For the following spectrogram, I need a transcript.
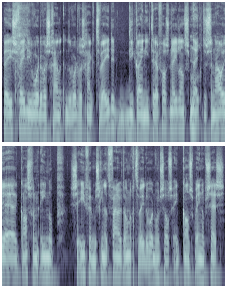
PSV die worden waarschijnlijk, dat wordt waarschijnlijk tweede. Die kan je niet treffen als Nederlandse ploeg. Nee. Dus dan hou je eh, kans van 1 op 7. Misschien dat Feyenoord ook nog tweede wordt. wordt zelfs een kans op 1 op 6.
